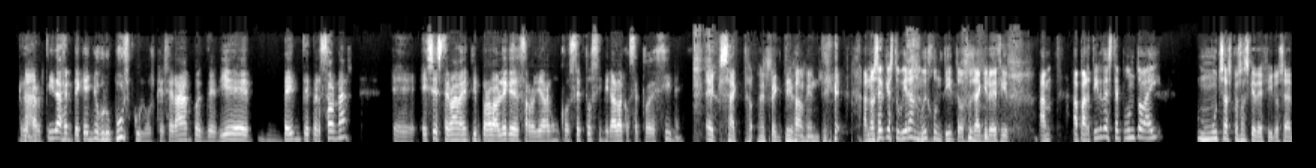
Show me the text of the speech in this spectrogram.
repartidas ah. en pequeños grupúsculos, que serán pues de 10, 20 personas, eh, es extremadamente improbable que desarrollaran un concepto similar al concepto de cine. Exacto, efectivamente. A no ser que estuvieran muy juntitos. O sea, quiero decir, a, a partir de este punto hay muchas cosas que decir. O sea,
